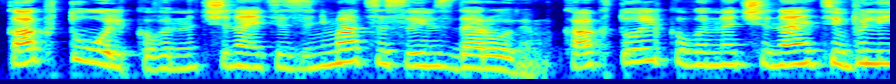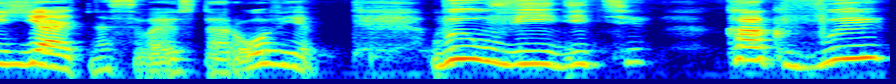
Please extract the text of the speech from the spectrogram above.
Как только вы начинаете заниматься своим здоровьем, как только вы начинаете влиять на свое здоровье, вы увидите, как вы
